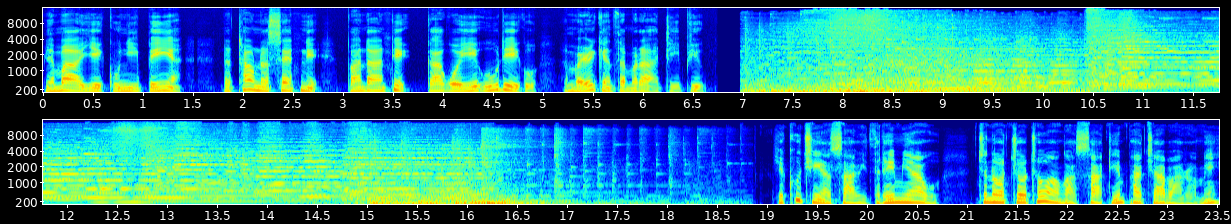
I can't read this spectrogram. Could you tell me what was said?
မြန်မာအရေးကူညီပေးရန်2022ဘန်ဒါနှစ်ကာကွယ်ရေးဥပဒေကို American သမ္မတအတည်ပြုယခုချိန်ကစပြီးသတင်းများကိုကျွန်တော်ကြော်ထုတ်အောင်ကစတင်ဖတ်ကြားပါတော့မယ်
